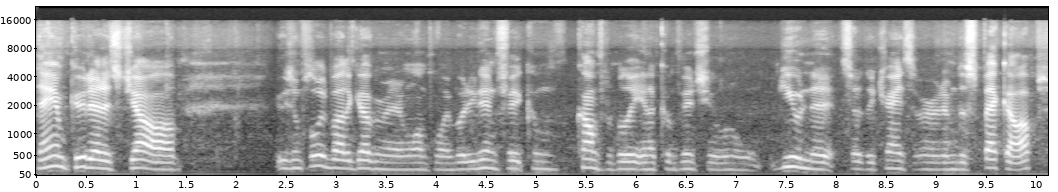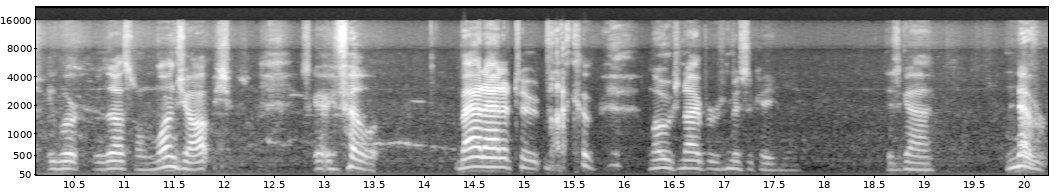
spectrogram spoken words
Damn good at his job. He was employed by the government at one point, but he didn't fit com- comfortably in a conventional unit, so they transferred him to Spec Ops. He worked with us on one job. Scary fellow. Bad attitude. Most snipers miss occasionally. This guy, never.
